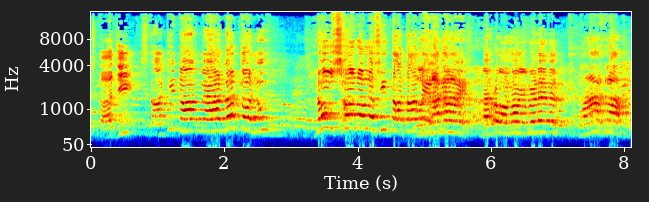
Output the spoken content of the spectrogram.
ਉਸਤਾਦ ਜੀ। ਉਸਤਾਦ ਜੀ ਨਾ ਮੈਂ ਨਾ ਤੁਹਾਨੂੰ ਨੌ ਸਾਲ ਨਾਲ ਅਸੀਂ ਦਾਦਾ ਦੇ ਕਰ। ਮੈਂ ਰੋਣ ਲੱਗ ਵੇਲੇ ਵਿੱਚ ਗਾਣਾ ਅਸਲਾ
